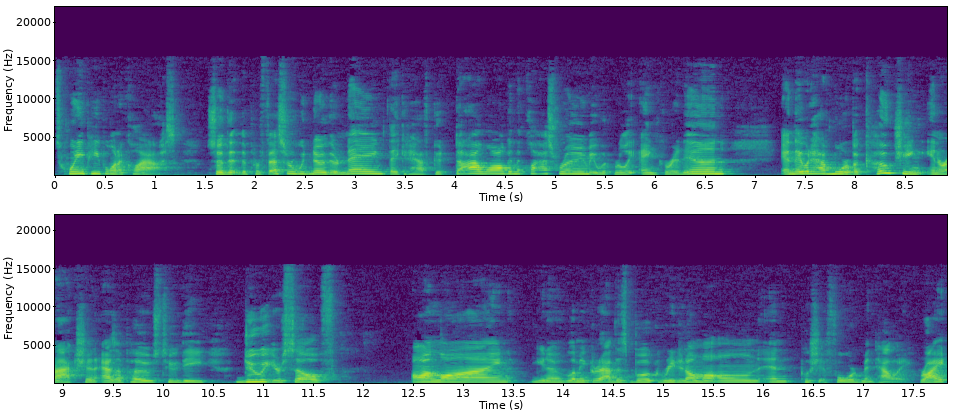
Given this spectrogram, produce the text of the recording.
20 people in a class so that the professor would know their name, they could have good dialogue in the classroom, it would really anchor it in, and they would have more of a coaching interaction as opposed to the do it yourself online, you know, let me grab this book, read it on my own, and push it forward mentality, right?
